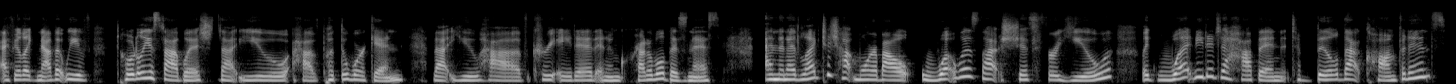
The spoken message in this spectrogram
I feel like now that we've totally established that you have put the work in, that you have created an incredible business, and then I'd like to chat more about what was that shift for you? Like what needed to happen to build that confidence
